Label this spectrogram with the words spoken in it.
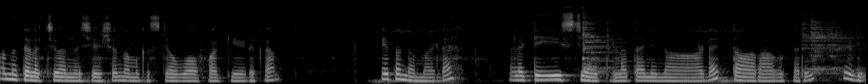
ഒന്ന് തിളച്ച് വന്ന ശേഷം നമുക്ക് സ്റ്റവ് ഓഫാക്കി എടുക്കാം. ഇപ്പം നമ്മുടെ നല്ല ടേസ്റ്റി ആയിട്ടുള്ള തനിനാടൻ താറാവ് കറി റെഡി.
